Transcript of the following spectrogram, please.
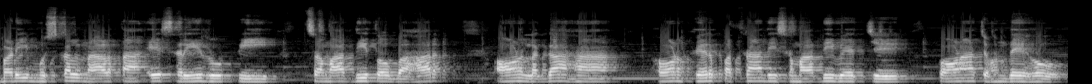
ਬੜੀ ਮੁਸ਼ਕਲ ਨਾਲ ਤਾਂ ਇਹ ਸਰੀਰ ਰੂਪੀ ਸਮਾਧੀ ਤੋਂ ਬਾਹਰ ਆਉਣ ਲੱਗਾ ਹਾਂ। ਹੁਣ ਫਿਰ ਪੱਥਰਾਂ ਦੀ ਸਮਾਧੀ ਵਿੱਚ ਪਾਉਣਾ ਚਾਹੁੰਦੇ ਹੋ।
